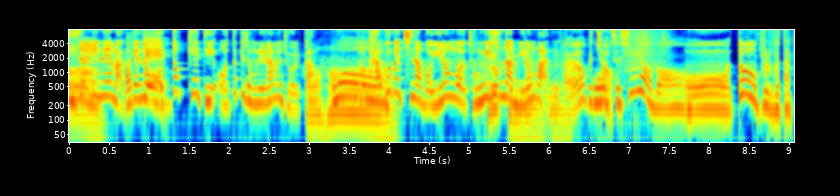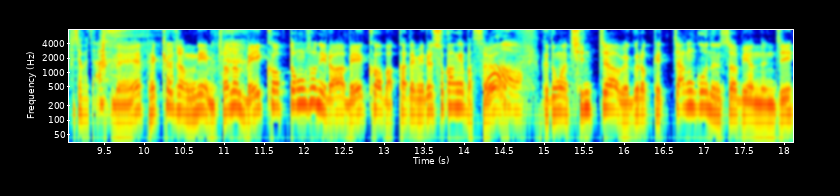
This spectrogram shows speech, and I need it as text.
디자인에 맞게는 맞게. 어떻게 디, 어떻게 정리를 하면 좋을까? 그 가구 배치나 뭐 이런 거 정리 수납 그렇군요. 이런 거 아닐까요? 와, 그렇죠. 진짜 신기하다. 오, 또 불부터 보자 보자. 네, 백효정님, 저는 메이크업 똥손이라 메이크업 아카데미를 수강해봤어요. 와. 그동안 진짜 왜 그렇게 짱구 눈썹이었는지,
